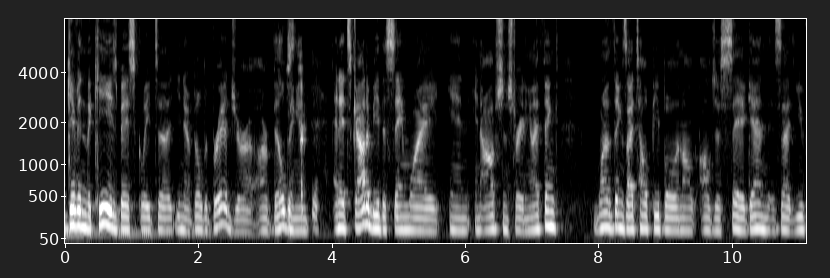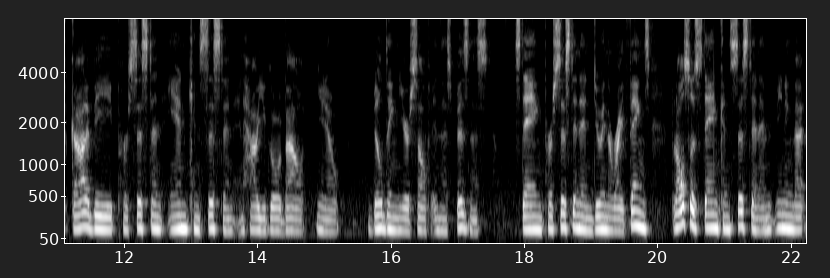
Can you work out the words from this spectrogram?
given the keys basically to you know build a bridge or a, or building, and and it's got to be the same way in in options trading. And I think one of the things I tell people, and I'll, I'll just say again, is that you've got to be persistent and consistent in how you go about, you know, building yourself in this business, staying persistent and doing the right things, but also staying consistent and meaning that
